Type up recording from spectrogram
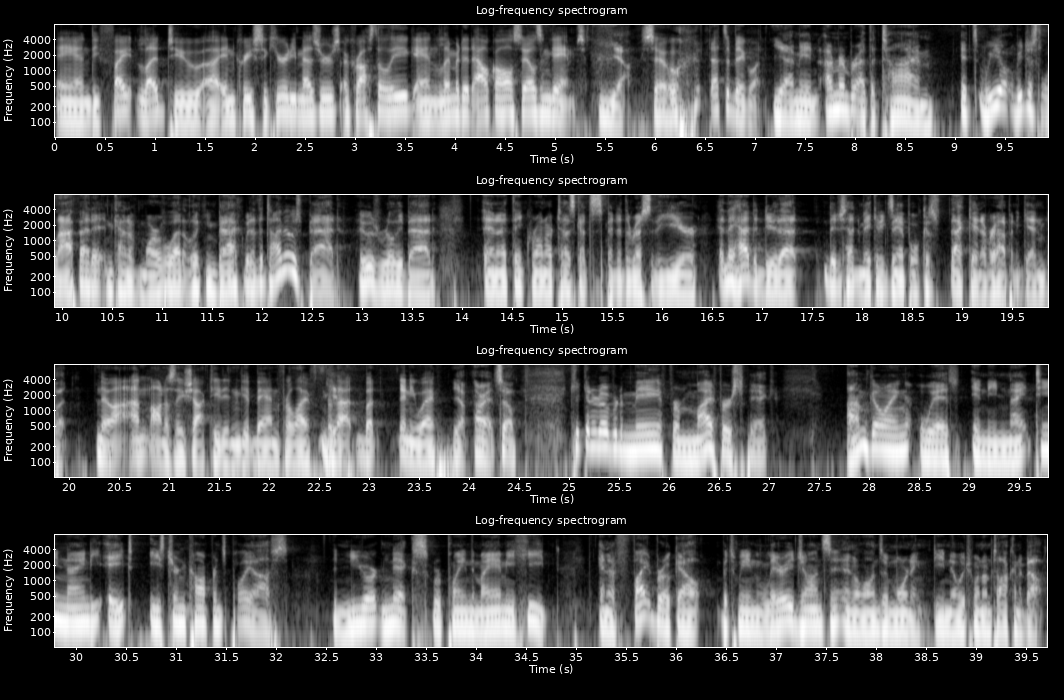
And the fight led to uh, increased security measures across the league and limited alcohol sales in games. Yeah. So that's a big one. Yeah, I mean, I remember at the time, it's we we just laugh at it and kind of marvel at it looking back, but at the time it was bad. It was really bad, and I think Ron Artest got suspended the rest of the year, and they had to do that. They just had to make an example because that can't ever happen again. But No, I'm honestly shocked he didn't get banned for life for Yeah. that. But anyway, yeah, all right. So, kicking it over to me for my first pick, I'm going with in the 1998 Eastern Conference playoffs, the New York Knicks were playing the Miami Heat, and a fight broke out between Larry Johnson and Alonzo Mourning. Do you know which one I'm talking about?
